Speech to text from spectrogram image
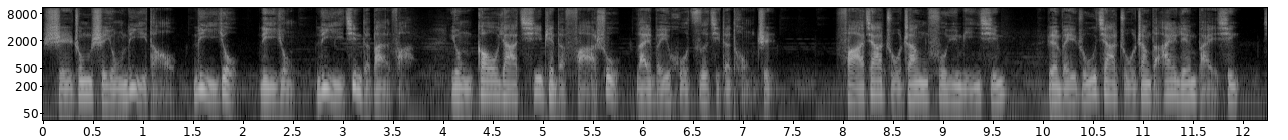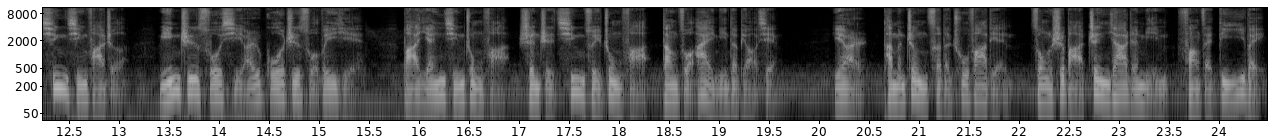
始终是用利导、利诱、利用、利尽的办法，用高压欺骗的法术来维护自己的统治。法家主张富于民心，认为儒家主张的哀怜百姓、轻刑法者，民之所喜而国之所威也，把严刑重法甚至轻罪重罚当作爱民的表现。因而，他们政策的出发点总是把镇压人民放在第一位。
